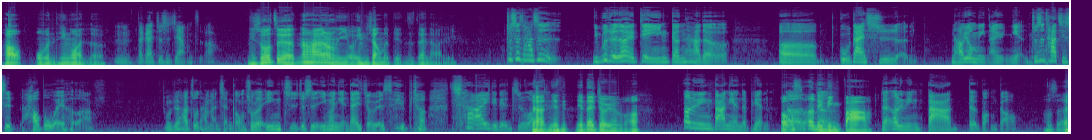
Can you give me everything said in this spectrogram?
好，我们听完了。嗯，大概就是这样子啦。你说这个，那它让你有印象的点是在哪里？就是它是你不觉得那个电音跟他的呃古代诗人，然后用闽南语念，就是他其实毫不违和啊。我觉得他做的还蛮成功，除了音质就是因为年代久远，所以比较差一点点之外。年年代久远吗？二零零八年的片哦，呃、是二零零八，对，二零零八的广告，哦是二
